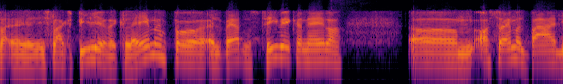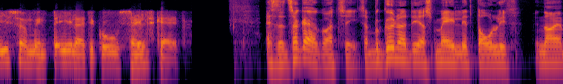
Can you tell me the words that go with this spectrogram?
uh, en slags billig reklame på alverdens tv-kanaler. Um, og så er man bare ligesom en del af det gode selskab. Altså, så kan jeg godt se. Så begynder det at smage lidt dårligt, når jeg,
